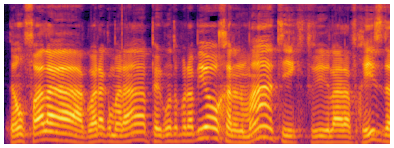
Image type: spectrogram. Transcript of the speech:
Então fala, agora a Gamara pergunta para Rabi Yochanan, Mati, Rav Rizda,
